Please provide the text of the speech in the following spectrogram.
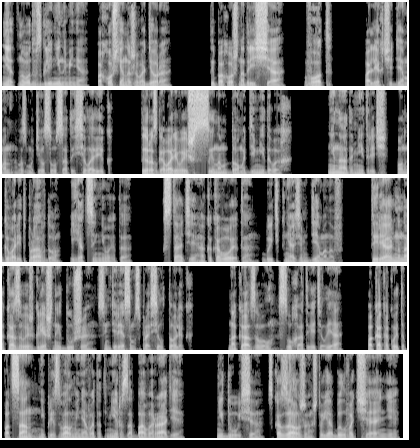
«Нет, ну вот взгляни на меня. Похож я на живодера?» «Ты похож на дрища». «Вот!» «Полегче, демон!» — возмутился усатый силовик. «Ты разговариваешь с сыном дома Демидовых». «Не надо, Митрич. Он говорит правду, и я ценю это. Кстати, а каково это — быть князем демонов? Ты реально наказываешь грешные души? С интересом спросил Толик. Наказывал, сухо ответил я, пока какой-то пацан не призвал меня в этот мир забавы ради. Не дуйся, сказал же, что я был в отчаянии.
